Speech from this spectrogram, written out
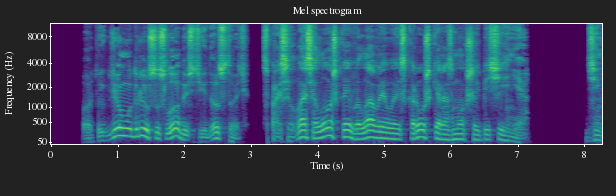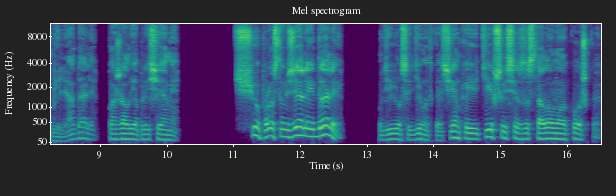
— А ты где умудрился сладости достать? — спросил Вася ложкой, вылавливая из кружки размокшее печенье. — Дембеля дали, — пожал я плечами. — Че, просто взяли и дали? — удивился Дима Ткаченко, ютившийся за столом у окошка.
